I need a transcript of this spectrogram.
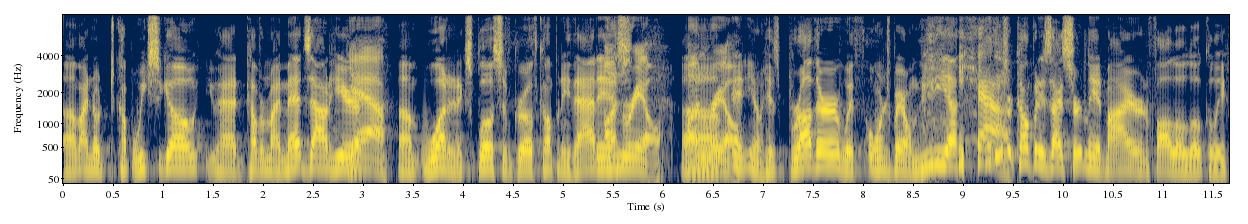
Um, I know a couple weeks ago you had Cover My Meds out here. Yeah. Um, what an explosive growth company that is. Unreal. Um, Unreal. And, you know, his brother with Orange Barrel Media. yeah. these are companies I certainly admire and follow locally.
